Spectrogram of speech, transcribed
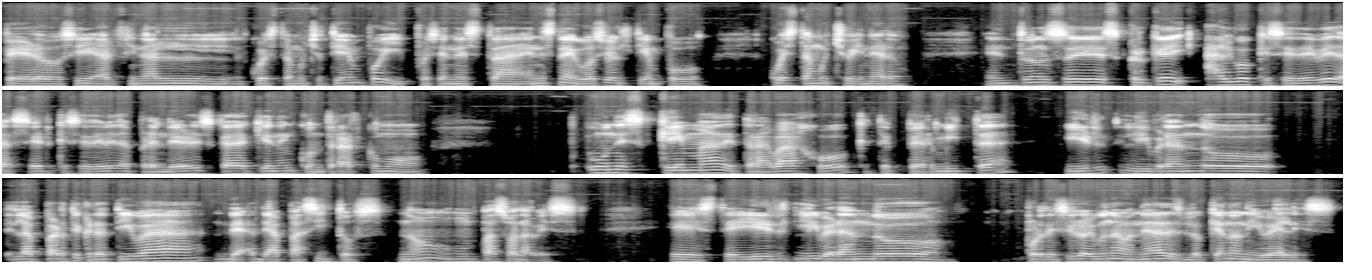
pero sí, al final cuesta mucho tiempo y pues en, esta, en este negocio el tiempo cuesta mucho dinero. Entonces, creo que hay algo que se debe de hacer, que se debe de aprender, es cada quien encontrar como un esquema de trabajo que te permita ir librando la parte creativa de, de a pasitos, ¿no? Un paso a la vez. Este, ir liberando, por decirlo de alguna manera, desbloqueando niveles.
